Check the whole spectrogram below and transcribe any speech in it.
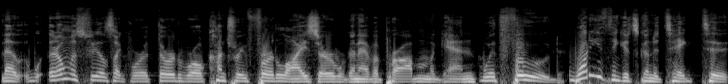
no, it almost feels like we're a third world country. Fertilizer, we're going to have a problem again with food. What do you think it's going to take to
